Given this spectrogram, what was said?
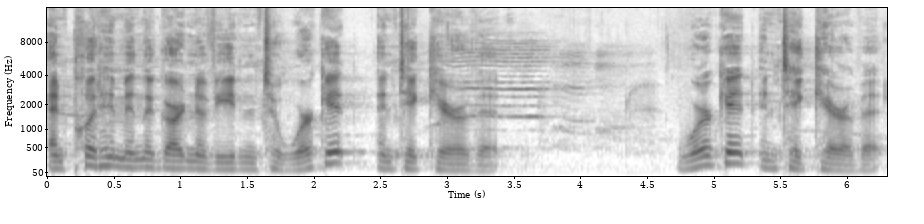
and put him in the garden of Eden to work it and take care of it. Work it and take care of it.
